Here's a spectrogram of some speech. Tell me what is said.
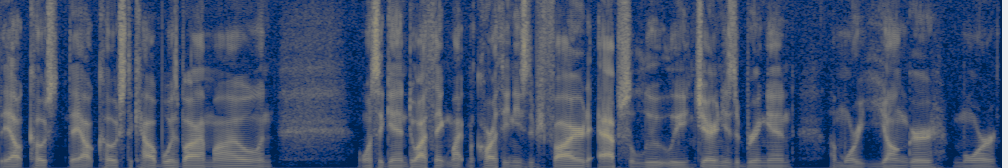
They outcoached they outcoached the Cowboys by a mile, and once again, do I think Mike McCarthy needs to be fired? Absolutely. Jerry needs to bring in a more younger, more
